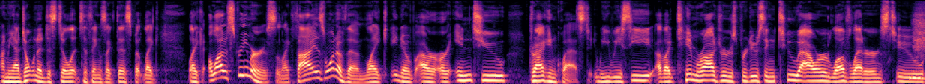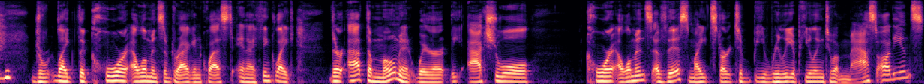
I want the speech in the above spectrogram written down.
I mean, I don't want to distill it to things like this, but like, like a lot of streamers, like Thai is one of them, like you know, are, are into Dragon Quest. We we see uh, like Tim Rogers producing two hour love letters to dr- like the core elements of Dragon Quest, and I think like they're at the moment where the actual core elements of this might start to be really appealing to a mass audience.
